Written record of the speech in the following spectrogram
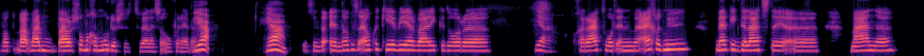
wat, waar, waar, waar sommige moeders het wel eens over hebben. ja, ja, Dus en, da- en dat is elke keer weer waar ik door ja, geraakt word. En eigenlijk nu merk ik de laatste eh, maanden,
